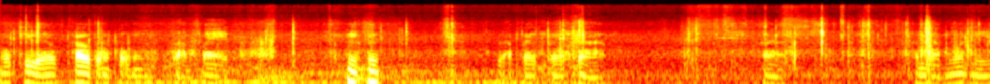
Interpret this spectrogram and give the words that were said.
งวดที่แล้วเข้าตรงๆสามแปดสามแปดแปดสามสำหรับงวดนี้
